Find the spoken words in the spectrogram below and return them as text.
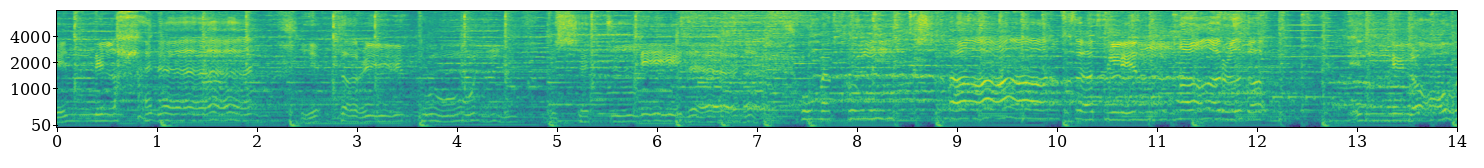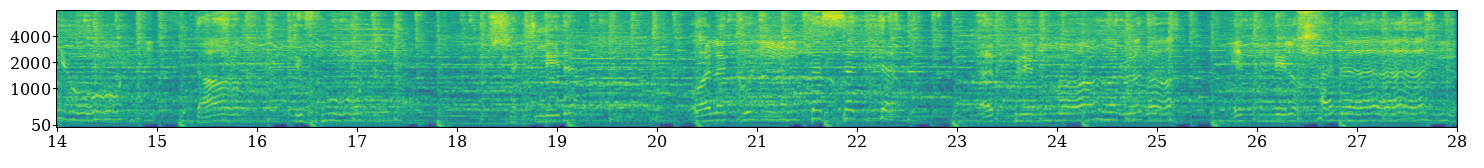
إن الحنان يقدر يكون بالشكل ده. وما كنتش أعرف قبل النهاردة إن العيون تعرف تخون. بالشكل ده ولا كنت أصدق قبل النهارده إن الحنان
